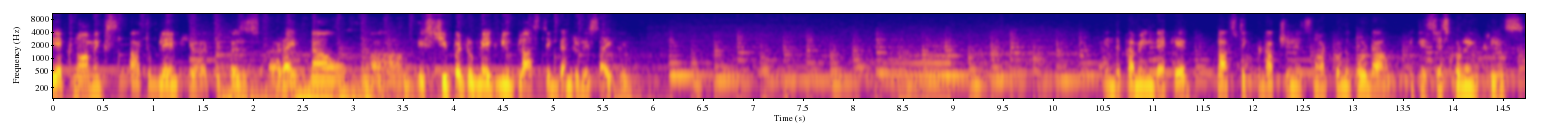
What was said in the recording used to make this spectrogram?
the economics are to blame here because uh, right now um, it's cheaper to make new plastic than to recycle. In the coming decade, plastic production is not going to go down, it is just going to increase.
